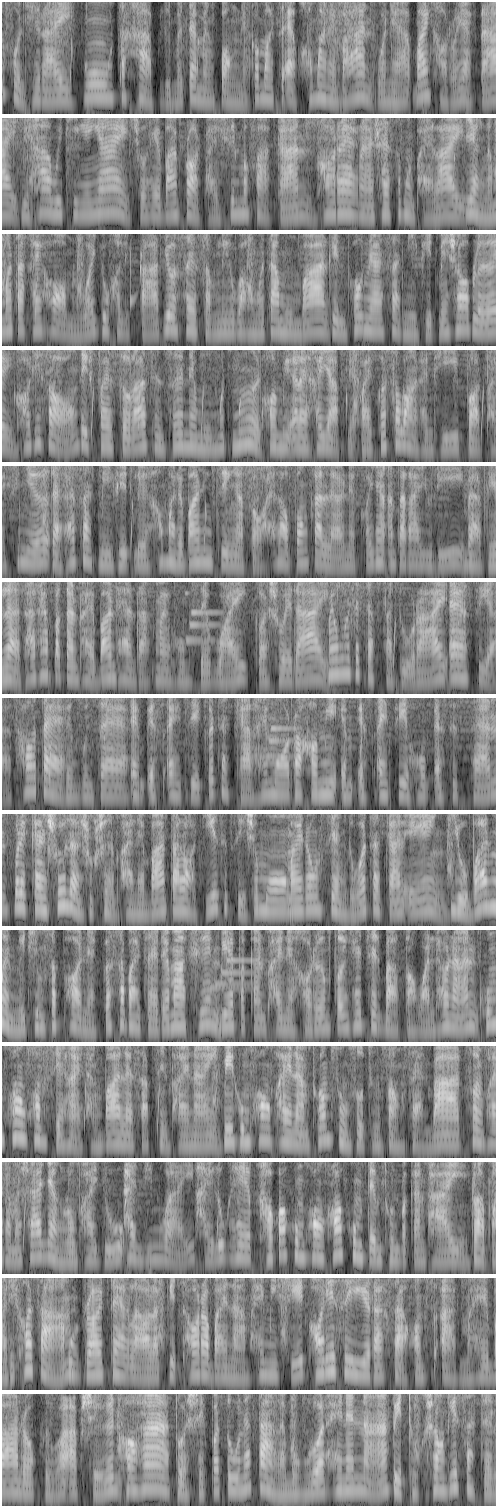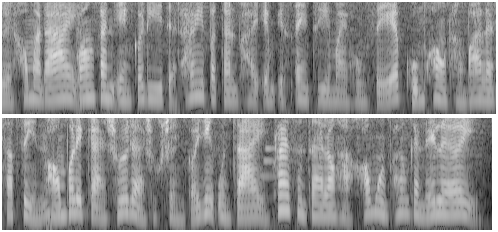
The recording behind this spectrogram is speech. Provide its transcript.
าฝนทีไร งูตะขาบหรือแม้แต่แมงป่องเนี่ยก็มักจะแอบเข้ามาในบ้าน วันนี้บ้านเขาเราอยากได้มี 5 วิธีง่ายๆ ช่วยให้บ้านปลอดภัยขึ้นมาฝากกัน ข้อแรกนะใช้สมุนไพรไล่อย่างน้ำมันตะไคร้หอมหรือว่ายูคาลิปตัสโยนใส่สำลีวางไว้ตามมุมบ้านกลิ่นพวกนี้สัตว์มีพิษไม่ชอบเลย ข้อที่ 2 ติดไฟโซลาร์เซนเซอร์ในมุมมืดๆพอมีอะไรขยับเนี่ยไฟก็สว่างทันทีปลอดภัยขึ้นเยอะ แต่ถ้าสัตว์มีพิษเลื้อยเข้ามาในบ้านจริงๆอะต่อให้เราป้องกันแล้วเนี่ยก็ยังอันตรายอยู่ดี แบบนี้แหละถ้าทำประกันภัยบ้านแทนรัก My Home Safe ไว้ก็ช่วยได้ ไม่ว่าจะจับสัตว์ดุร้ายแอร์เสียท่อแตกดึงกุญแจ MSIG ก็จัดการให้หมดเพราะเขามี MSIG Home Assistant บริการช่วยเหลือฉุกเฉินภายในบ้านตลอด 24 ชั่วโมง ไม่ต้องเสี่ยงหรือว่าจัดการเอง อยู่บ้านเหมือนมีทีมซัพพอร์ตเนี่ยก็สบายใจได้มากขึ้น เบี้ยประกันภัยเนี่ยเขาเริ่มต้นแค่ 7 บาทต่อวันเท่านั้น คุ้มครองความเสียหายทั้งบ้านและทรัพย์สินภายใน มีคุ้มครองภัยน้ำท่วมสูงสุดถึง 200,000 บาท ส่วนภัยธรรมชาติอย่างลมพายุแผ่นดินไหวภัยลูกเห็บเขาก็คุ้มครองครอบคลุมเต็มทุนประกันภัย กลับมาที่ข้อ 3 อุดรอยแตกราวและปิดท่อระบายน้ำให้มีชิด ข้อที่ 4 รักษาความสะอาดม่ให้บ้านรกหรือว่าอับชื้น ข้อ 5 ตรวจเช็คประตูหน้าต่างและมุงลวดให้แน่นหนา ปิดทุกช่องที่สัตว์จะเลื้อยเข้ามาได้ ป้องกันเองก็ดี แต่ถ้ามีประกันภัย MSIG My Home Safe คุ้มครองทั้งบ้านและทรัพย์สิน พร้อมบริการช่วยเหลือฉุกเฉินก็ยิ่งอุ่นใจ ใครสนใจลองหาข้อมูลเพิ่มกันได้เลย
